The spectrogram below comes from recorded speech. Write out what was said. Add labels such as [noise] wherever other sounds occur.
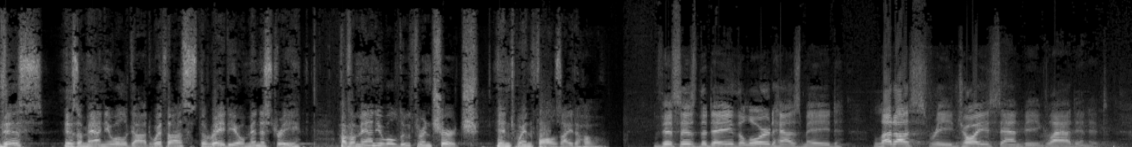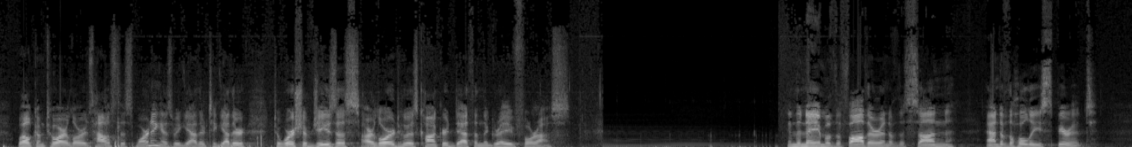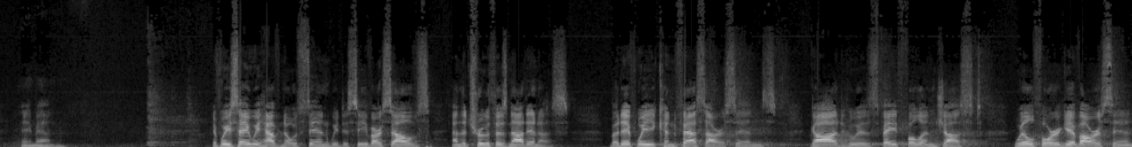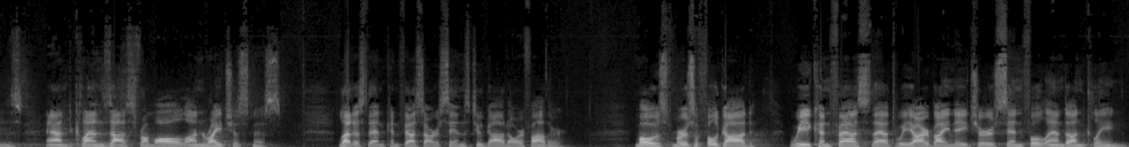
This is Immanuel God with Us, the radio ministry of Immanuel Lutheran Church in Twin Falls, Idaho. This is the day the Lord has made. Let us rejoice and be glad in it. Welcome to our Lord's house this morning as we gather together to worship Jesus, our Lord who has conquered death and the grave for us. In the name of the Father, and of the Son, and of the Holy Spirit. Amen. If we say we have no sin, we deceive ourselves, and the truth is not in us. But if we confess our sins, God, who is faithful and just, will forgive our sins and cleanse us from all unrighteousness. Let us then confess our sins to God our Father. Most merciful God, we confess that we are by nature sinful and unclean.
